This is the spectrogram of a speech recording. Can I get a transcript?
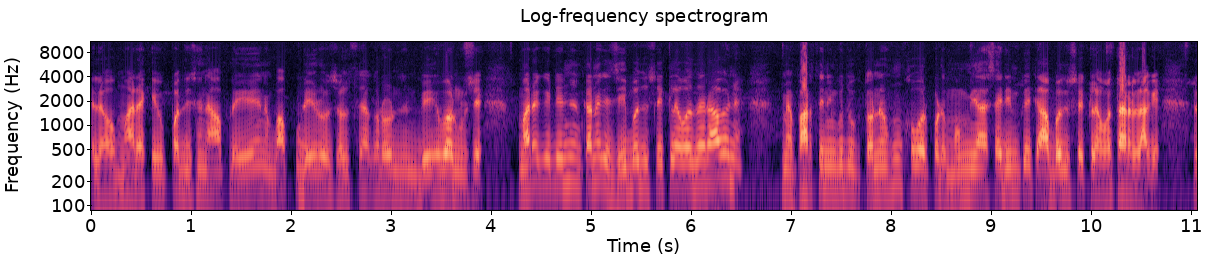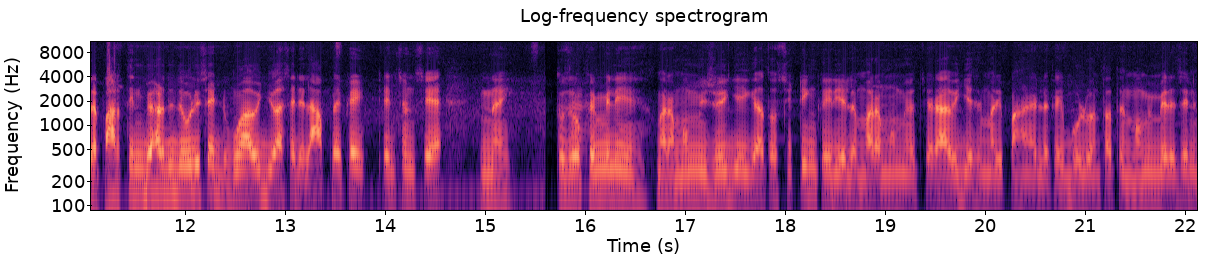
એટલે હવે મારે કઈ ઉપાધિ છે ને, આપણે એ ને બાપુ ડેરો જલસા કરવાનું છે બેહવાનું છે. મારે કંઈ ટેન્શન, કારણ કે જે બધું શેકલા વધારે આવે ને, મેં ભારતીને કીધું તને શું ખબર પડે? મમ્મી આ સાઈડ એમ કહે કે આ બધું શેકલા વધારે લાગે. એટલે ભારતીને બેહાડી દીધી ઓલી સાઈડ, હું આવી ગયો આ સાઈડ. એટલે આપણે કંઈ ટેન્શન છે નહીં. તો જો ફેમિલી મારા મમ્મી જોઈ ગઈ કે આ તો સિટિંગ કરી એટલે મારા મમ્મી અત્યારે આવી ગયા છે મારી પાસે એટલે કઈ બોલવાનું થતું. મમ્મી મેરે જઈને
